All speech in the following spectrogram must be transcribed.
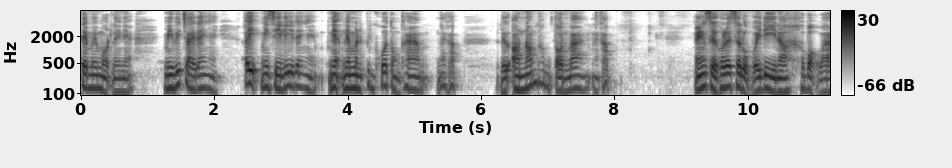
เต็มไปหมดเลยเนี่ย มีวิจัยได้ไง เอ้ย มีซีรีส์ได้ไง เนี่ยเนี่ยมันเป็นขั้วตรงข้ามนะครับ หรืออ่อนน้อมถ่อมตนบ้างนะครับ ในหนังสือเขาเลยสรุปไว้ดีเนาะเขาบอกว่า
